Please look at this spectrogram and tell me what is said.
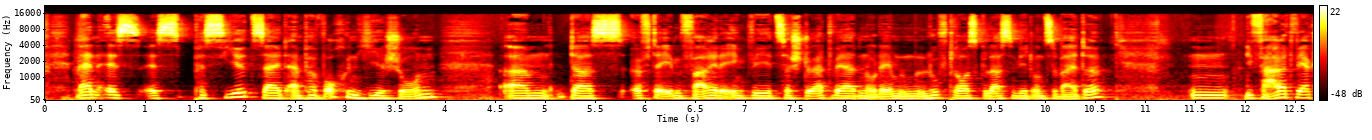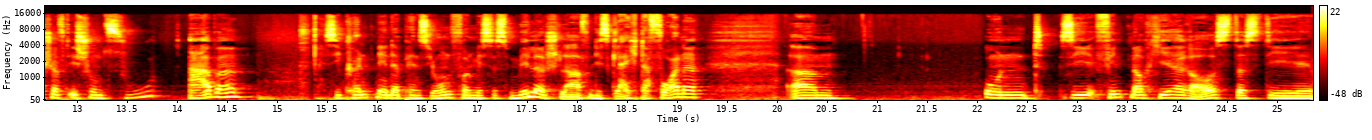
Nein, es, es passiert seit ein paar Wochen hier schon, ähm, dass öfter eben Fahrräder irgendwie zerstört werden oder eben Luft rausgelassen wird und so weiter. Mm, die Fahrradwerkschaft ist schon zu, aber sie könnten in der Pension von Mrs. Miller schlafen, die ist gleich da vorne. Ähm, und sie finden auch hier heraus, dass die,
